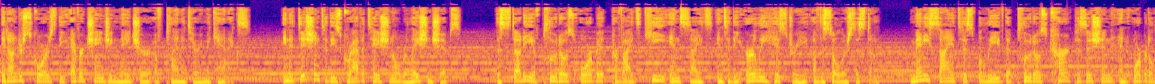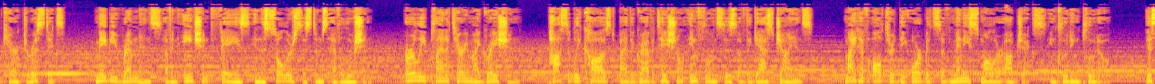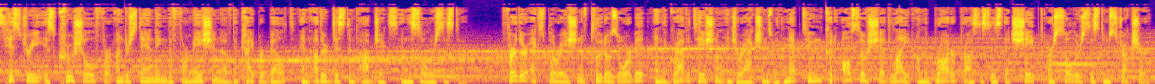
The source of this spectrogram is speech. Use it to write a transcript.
it underscores the ever-changing nature of planetary mechanics. In addition to these gravitational relationships, the study of Pluto's orbit provides key insights into the early history of the solar system. Many scientists believe that Pluto's current position and orbital characteristics may be remnants of an ancient phase in the solar system's evolution. Early planetary migration, possibly caused by the gravitational influences of the gas giants, might have altered the orbits of many smaller objects, including Pluto. This history is crucial for understanding the formation of the Kuiper Belt and other distant objects in the solar system. Further exploration of Pluto's orbit and the gravitational interactions with Neptune could also shed light on the broader processes that shaped our solar system structure,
